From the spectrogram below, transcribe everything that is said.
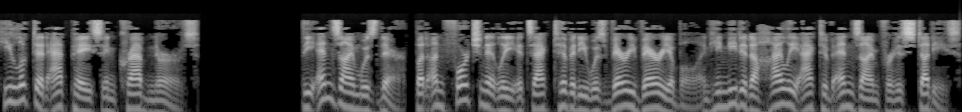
He looked at ATPase in crab nerves. The enzyme was there, but unfortunately its activity was very variable and he needed a highly active enzyme for his studies.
